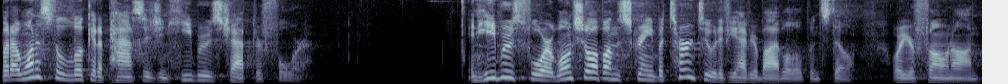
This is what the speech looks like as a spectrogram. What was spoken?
But I want us to look at a passage in Hebrews chapter 4. In Hebrews 4, it won't show up on the screen, but turn to it if you have your Bible open still or your phone on.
